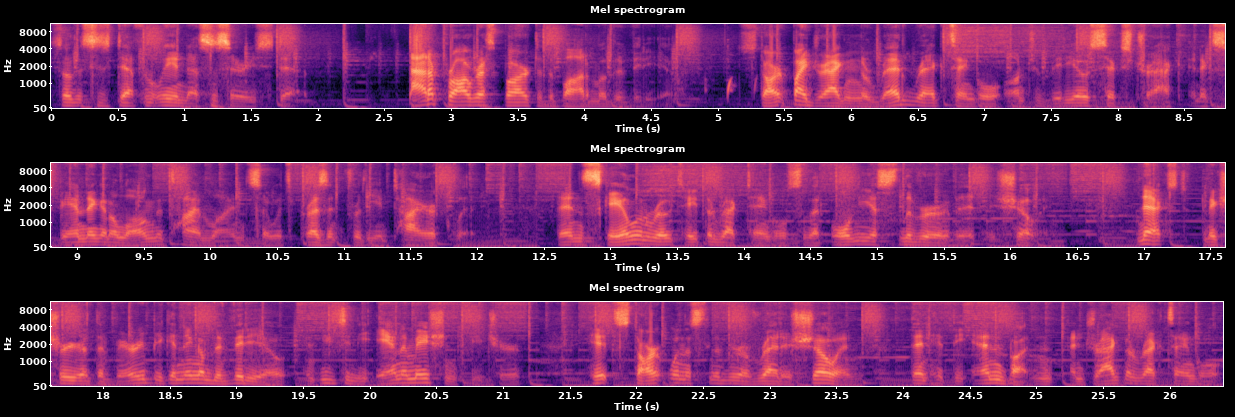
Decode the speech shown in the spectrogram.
so this is definitely a necessary step. Add a progress bar to the bottom of the video. Start by dragging a red rectangle onto video 6 track and expanding it along the timeline so it's present for the entire clip. Then scale and rotate the rectangle so that only a sliver of it is showing. Next, make sure you're at the very beginning of the video and using the animation feature, hit start when the sliver of red is showing, then hit the end button and drag the rectangle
